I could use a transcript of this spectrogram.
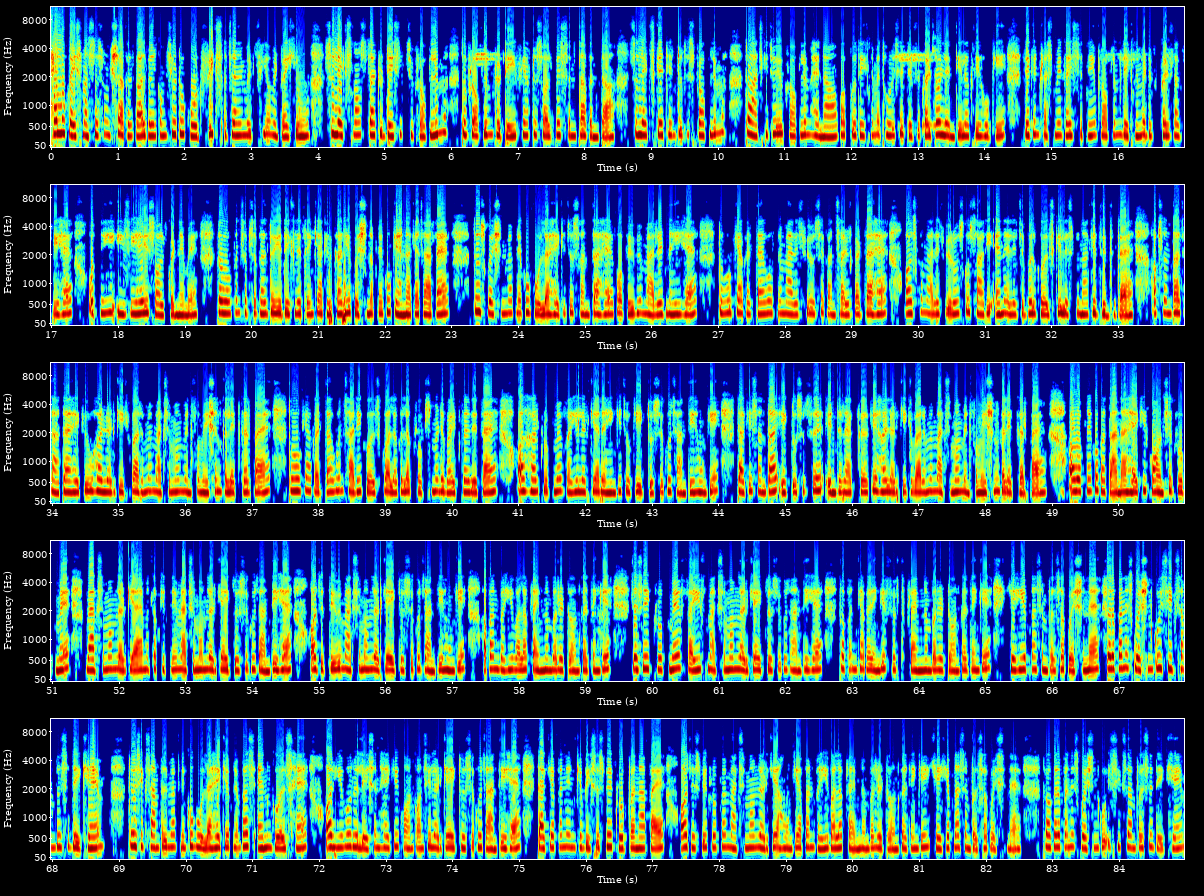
Guys, myself Samisha Agarwal. Welcome you to Code Freaks, a channel made for you, made by you. So let's now start today's problem. The problem today we have to solve by Santa Banta. So let's get into this problem. तो आज की जो ये problem है ना वो आपको देखने में थोड़ी सी डिफ़िकल्ट और लेंथी लग रही होगी लेकिन ट्रस्ट में गाइस जितनी प्रॉब्लम देखने में डिफ़िकल्ट लग रही है उतनी ही ईजी है ये सॉल्व करने में तो वो अपन सबसे पहले तो ये देख लेते हैं कि आखिरकार ये क्वेश्चन अपने को कहना क्या चाह रहा है तो उस क्वेश्चन में अपने को बोला है कि जो संता है वो अभी भी मैरिड नहीं है तो वो क्या करता है वो अपने मैरिज ब्यूरो से कंसल्ट करता है और उसका मैरिज ब्यूरो उसको सारी एन एलिजिबल गर्ल्स की लिस्ट बना के दे देता है। अब संता चाहता है कि वो हर लड़की के बारे में मैक्सिमम इन्फॉर्मेशन कलेक्ट कर पाए तो वो क्या करता है, वो उन सारी गर्ल्स को अलग अलग ग्रुप्स में डिवाइड कर देता है और हर ग्रुप में वही लड़कियाँ रहेंगी जो कि एक दूसरे को जानती होंगी, ताकि संता एक दूसरे से इंटरेक्ट करके हर लड़की के बारे में मैक्सिमम इन्फॉर्मेशन कलेक्ट कर पाए। और अपने को बताना है कि कौन से ग्रुप में मैक्सिमम लड़कियाँ हैं मतलब कितनी मैक्सिमम लड़कियाँ एक दूसरे को जानती है और जितनी भी मैक्सिमम लड़कियाँ एक दूसरे को जानती होंगी, अपन वही वाला प्राइम नंबर रिटर्न कर देंगे। जैसे ग्रुप में फाइव मैक्सिमम लड़कियाँ एक दूसरे को जानती है तो अपन क्या करेंगे? फिफ्थ प्राइम नंबर रिटर्न कर देंगे। यही अपना सिंपल सा क्वेश्चन है। अगर अपन इस क्वेश्चन को इसी एग्ज़ाम्पल से देखें तो इस एग्ज़ाम्पल में अपने को बोला है कि अपने पास एन गर्ल्स हैं और ये वो रिलेशन है कि कौन कौन सी लड़कियाँ एक दूसरे को जानती है, ताकि अपन इनके बेसिस पे ग्रुप बना पाए और जिस भी ग्रुप में मैक्सिमम लड़कियाँ होंगी, अपन वही वाला प्राइम नंबर रिटर्न कर देंगे। यही अपना सिंपल सा क्वेश्चन है। तो अगर अपन इस क्वेश्चन को इस एग्ज़ाम्पल से देखें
